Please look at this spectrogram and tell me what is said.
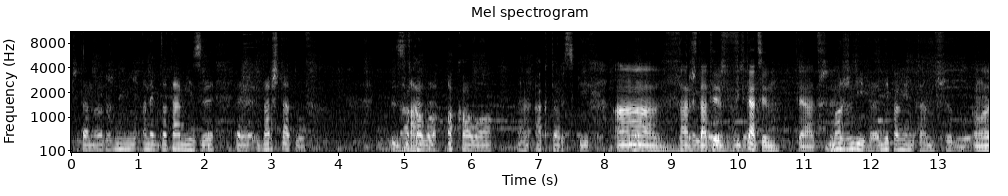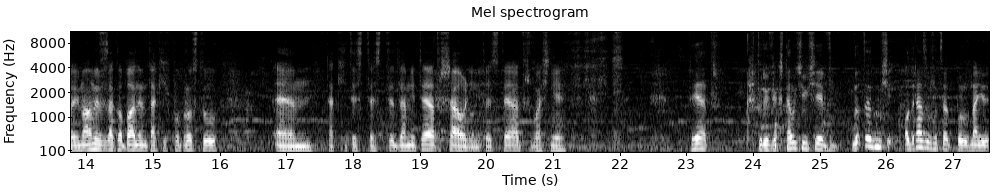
czy tam no, różnymi anegdotami z e, warsztatów Z około, około e, aktorskich. A, warsztaty Byłeś w? Witkacym teatrze. Możliwe, nie pamiętam szczegółów. Oj, mamy w Zakopanem takich po prostu taki, to jest, to jest dla mnie teatr Shaolin, to jest teatr właśnie teatr, który wykształcił się w, no to mi się od razu rzuca porównanie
